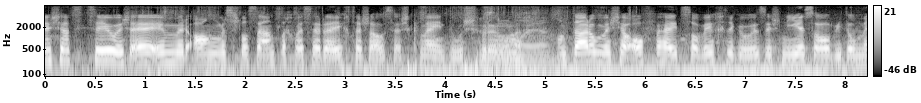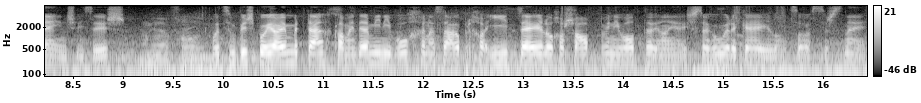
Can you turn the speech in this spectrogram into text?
ist ja, das Ziel ist eh immer anders schlussendlich, wenn du es erreicht hast, als hast du gemeint ursprünglich. So, ja. Und darum ist ja Offenheit so wichtig, weil es ist nie so, wie du meinst, wie es ist. Ja, voll. Wo zum Beispiel ja immer gedacht habe, wenn ich meine Wochen selber kann einteilen und kann arbeiten wie ich will, dann ist es hure geil und so ist es nicht.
